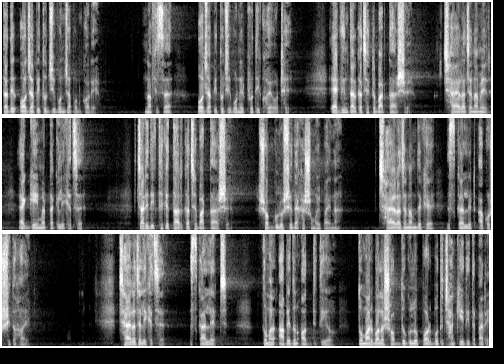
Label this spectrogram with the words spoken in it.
তাদের অযাপিত জীবনযাপন করে। নাফিসা অযাপিত জীবনের প্রতীক হয়ে ওঠে। একদিন তার কাছে একটা বার্তা আসে। ছায়া রাজা নামের এক গেমার তাকে লিখেছে। চারিদিক থেকে তার কাছে বার্তা আসে। সবগুলো সে দেখার সময় পায় না। ছায়ারাজা নাম দেখে স্কারলেট আকর্ষিত হয়। ছায়ারাজা লিখেছে, স্কারলেট, তোমার আবেদন অদ্বিতীয়। তোমার বলা শব্দগুলো পর্বত ঝাঁকিয়ে দিতে পারে।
